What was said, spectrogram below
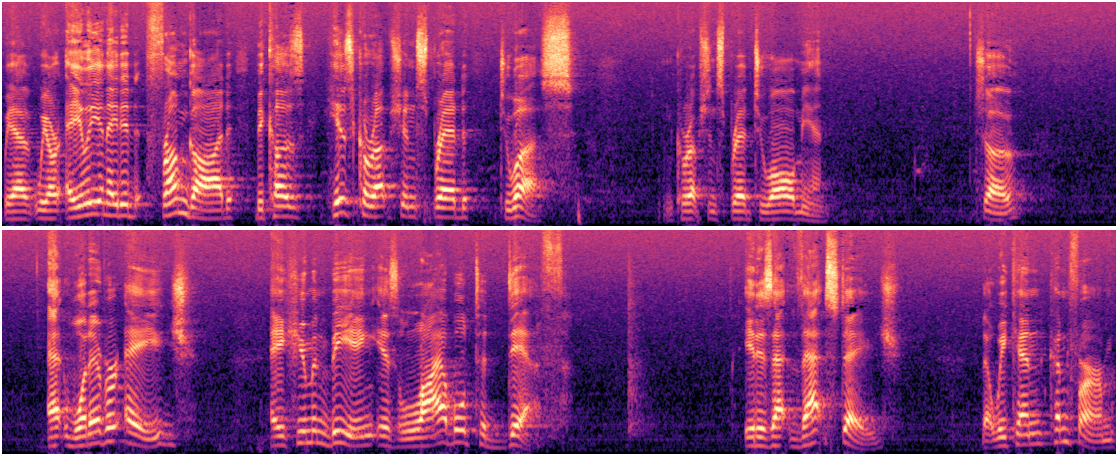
We, have, we are alienated from God because his corruption spread to us. And corruption spread to all men. So, at whatever age a human being is liable to death, it is at that stage that we can confirm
